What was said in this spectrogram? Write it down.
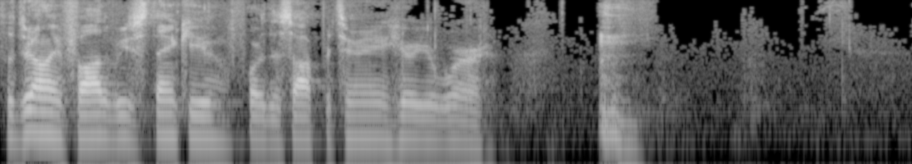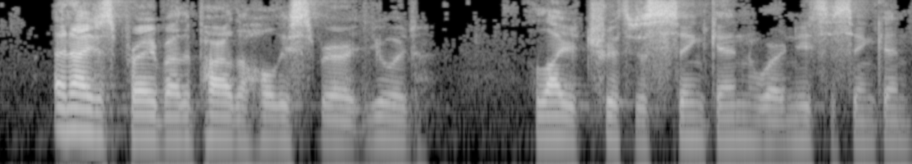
So, dear Heavenly Father, we just thank you for this opportunity to hear your word. and I just pray by the power of the Holy Spirit, you would allow your truth to just sink in where it needs to sink in.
